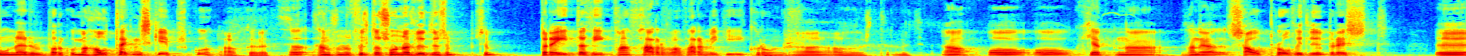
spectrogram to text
núna erum við bara komið hátækniskip sko. það, það er svona fullt af svona hlutum sem, sem breyta því hvað þarf að fara mikið í krónur. Já, einmitt. Já, og, og hérna þannig að sá prófællið breyst uh,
